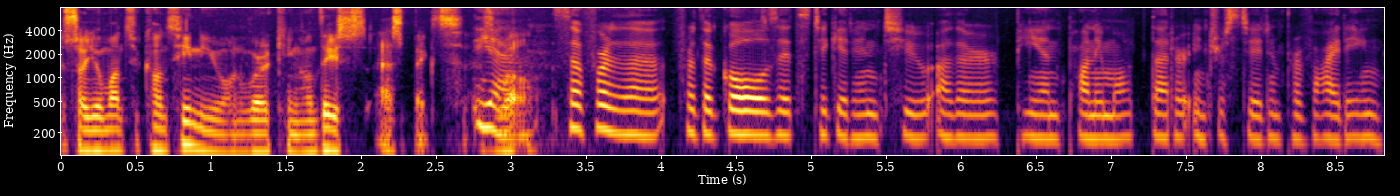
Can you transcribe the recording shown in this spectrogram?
so you want to continue on working on these aspects as yeah. well. So for the for the goals, it's to get into other PN Panimot that are interested in providing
